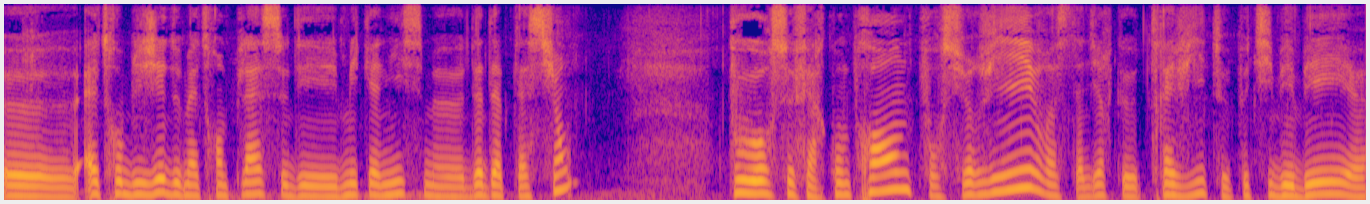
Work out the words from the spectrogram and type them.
euh, être obligé de mettre en place des mécanismes d'adaptation pour se faire comprendre, pour survivre. C'est-à-dire que très vite, petit bébé,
